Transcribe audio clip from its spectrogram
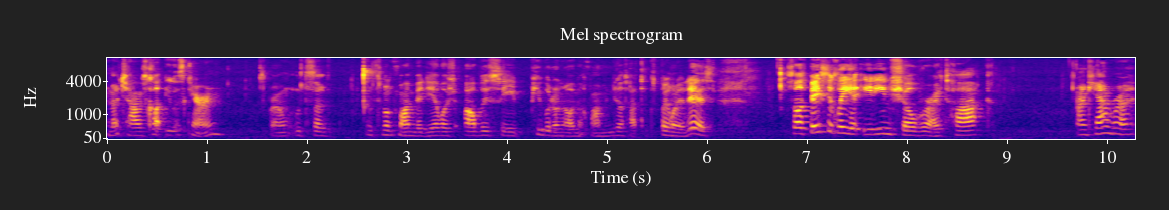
My channel's called Eat with Karen. Um, it's a it's a mukbang video, which obviously people don't know what mukbang. You just have to explain what it is. So it's basically an eating show where I talk on camera,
